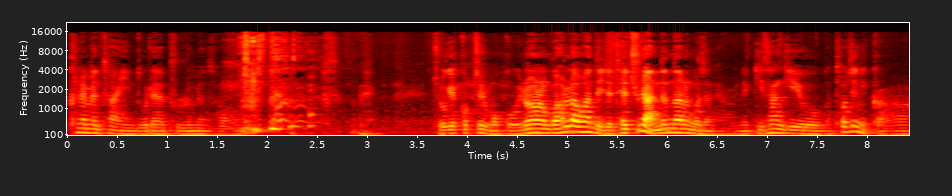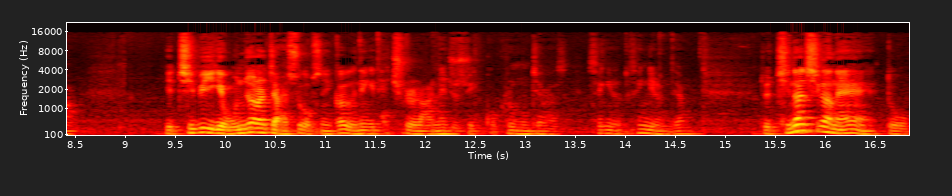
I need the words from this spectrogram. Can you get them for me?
클레멘타인 노래 부르면서 조개 껍질 먹고 이런 거 하려고 하는데 이제 대출이 안 된다는 거잖아요. 이제 기상기후가 터지니까 이 집이 이게 온전할지 알 수가 없으니까 은행이 대출을 안 해줄 수 있고 그런 문제가 생기, 생기는데요. 저 지난 시간에 또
